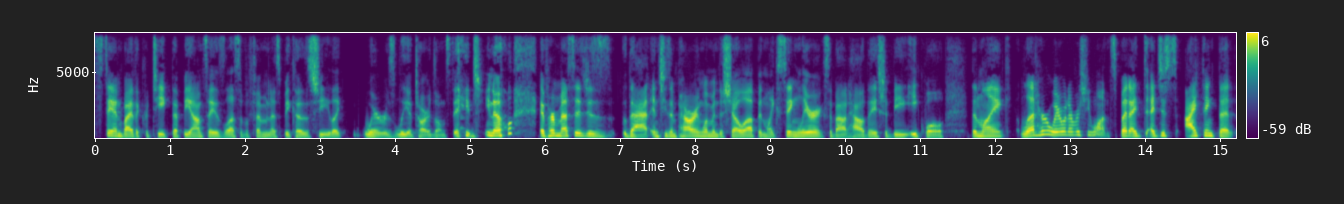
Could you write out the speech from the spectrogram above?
stand by the critique that Beyonce is less of a feminist because she like wears leotards on stage, you know? If her message is that and she's empowering women to show up and like sing lyrics about how they should be equal, then like let her wear whatever she wants. But I I just I think that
